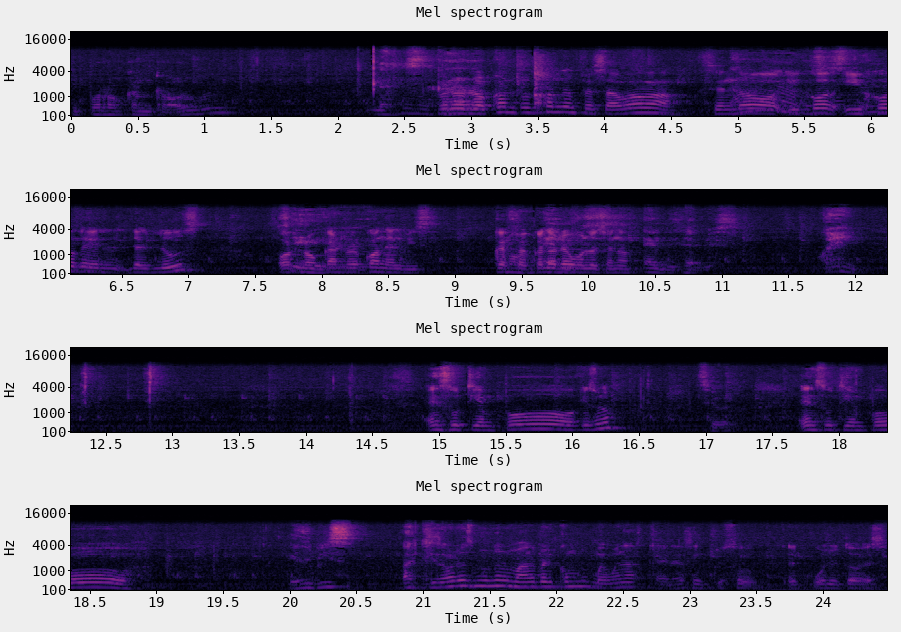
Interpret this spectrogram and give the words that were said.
Tipo rock and roll, güey. Pero rock and roll cuando empezaba siendo Ah, hijo, pues sí. hijo del, del blues o Sí. rock and roll con Elvis, que No, fue cuando Elvis, revolucionó. Elvis, Elvis. Güey. En su tiempo, ¿qué es uno? Sí, güey. En su tiempo, Elvis, aquí ahora es muy normal ver cómo mueven las caderas, incluso el culo y todo eso.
